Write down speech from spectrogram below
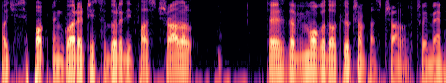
Hoću se popnem gore čisto da uradim fast travel. To jest da bi mogao da otključam fast travel, čuj mene.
